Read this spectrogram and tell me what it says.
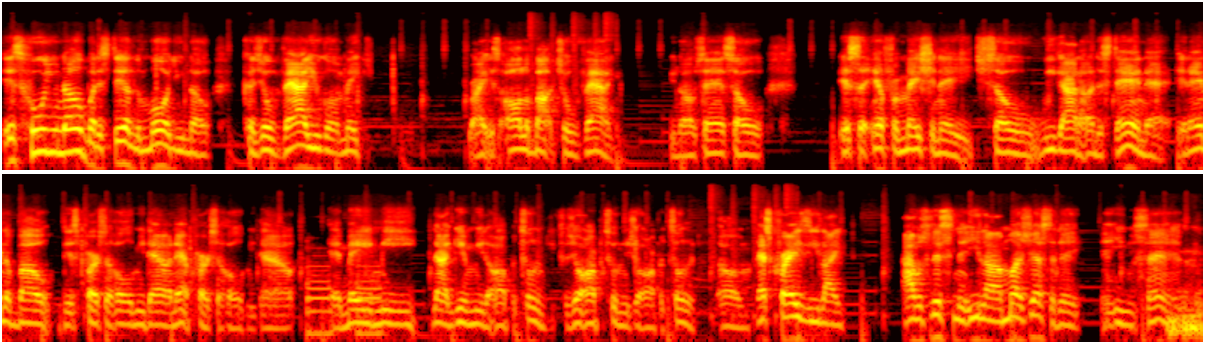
it's who you know, but it's still the more you know, because your value gonna make you. Right? It's all about your value. You know what I'm saying? So it's an information age. So we gotta understand that it ain't about this person hold me down, that person hold me down, and made mm-hmm. me not giving me the opportunity because your opportunity is your opportunity. Um, that's crazy. Like I was listening to Elon Musk yesterday, and he was saying,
